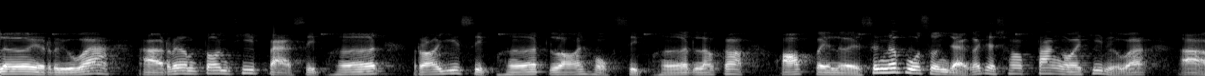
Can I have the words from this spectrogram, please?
เลยหรือว่าเริ่มต้นที่ 80เฮิรตซ์120เฮิรตซ์160เฮิรตซ์แล้วก็ออฟไปเลย ซึ่งนักปูส่วนใหญ่ก็จะชอบตั้งเอาไว้ที่แบบว่าอ่า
